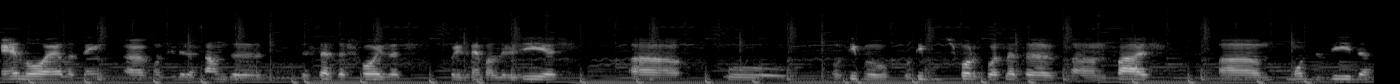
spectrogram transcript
ele, ou ela tem a consideração de, de certas coisas, por exemplo, alergias, uh, o, o, tipo, o tipo de desporto que o atleta um, ah, faz, uh, modo de vida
